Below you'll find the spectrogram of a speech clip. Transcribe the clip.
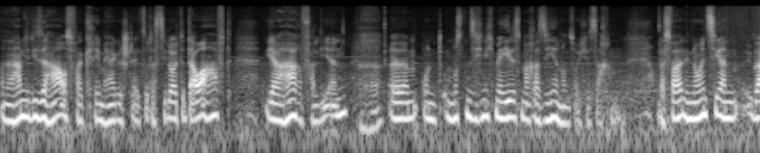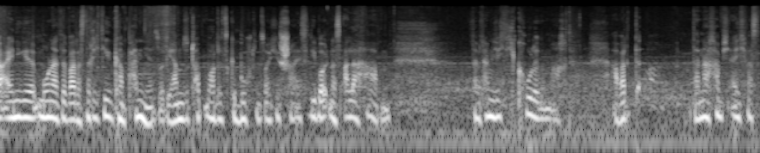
Und dann haben die diese Haarausfallcreme hergestellt, sodass die Leute dauerhaft ihre Haare verlieren ähm, und mussten sich nicht mehr jedes Mal rasieren und solche Sachen. Und das war in den 90ern, über einige Monate war das eine richtige Kampagne. So, die haben so Topmodels gebucht und solche Scheiße. Die wollten das alle haben. Damit haben die richtig Kohle gemacht. Aber da, danach habe ich eigentlich was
